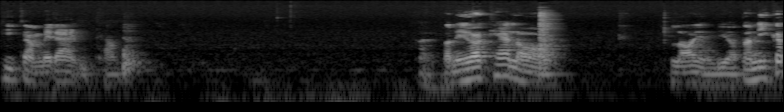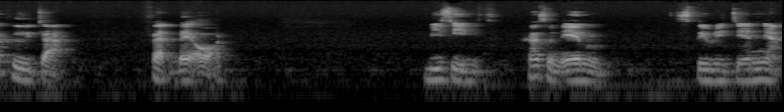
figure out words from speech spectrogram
ที่จำไม่ได้อีกครับอตอนนี้ก็แค่รอ รออย่างเดียว ตอนนี้ก็คือจะแฟลชไบออด B4 50M Steel Regen เนี่ย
